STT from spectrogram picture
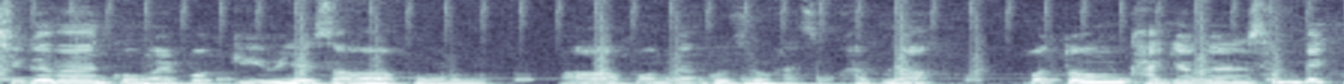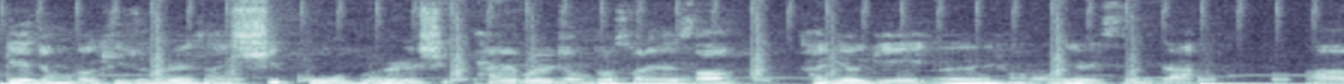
지금은 공을 뽑기 위해서 공 어, 뽑는 곳으로 가고요 보통 가격은 300개 정도 기준으로 해서 한 15불, 18불 정도 선에서 가격이 어, 형성되어 있습니다. 아,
